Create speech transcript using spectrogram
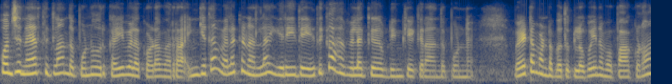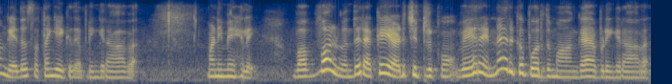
கொஞ்ச நேரத்துக்குலாம் அந்த பொண்ணு ஒரு கை விளக்கோட வர்றா. இங்கே தான் விளக்கு நல்லா எரியுது. எதுக்காக விளக்கு அப்படின்னு கேட்குறா அந்த பொண்ணு. வேட்ட மண்டபத்துக்குள்ளே போய் நம்ம பார்க்கணும். அங்கே ஏதோ சத்தம் கேட்குது அப்படிங்கிற அவ. மணிமேகலை வவ்வால் வந்து ரெக்கையை அடிச்சிட்டு இருக்கோம். வேற என்ன இருக்க போகிறதுமா அங்கே? அப்படிங்கிற அவ.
